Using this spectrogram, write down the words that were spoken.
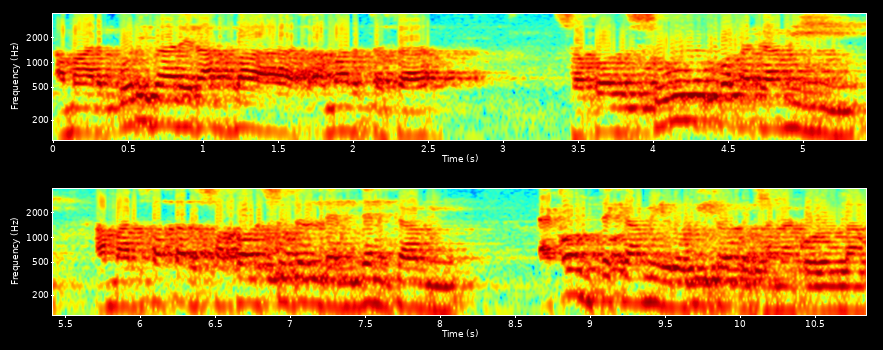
আমার পরিবারের আব্বাস, আমার চাচা, সকল সুদ কথাকে আমি, আমার চাচার সকল সুদের লেনদেনকে আমি এখন থেকে আমি রহিত ঘোষণা করলাম।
